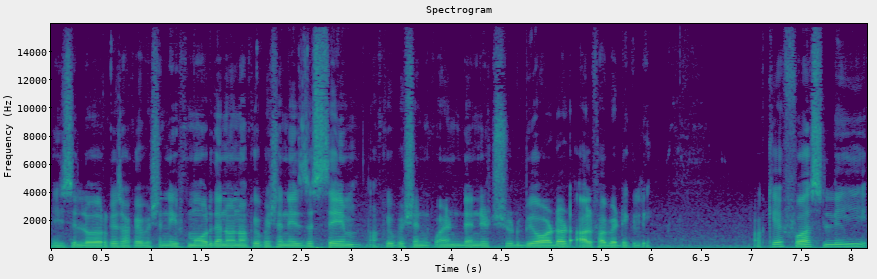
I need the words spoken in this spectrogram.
is lowercase occupation. If more than one occupation is the same occupation point then it should be ordered alphabetically okay firstly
